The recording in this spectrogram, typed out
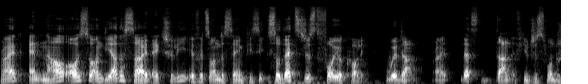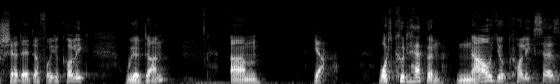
right? And now also on the other side, actually, if it's on the same PC. So that's just for your colleague. We're done, right? That's done. If you just want to share data for your colleague, we're done. Um, yeah. What could happen? Now your colleague says,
